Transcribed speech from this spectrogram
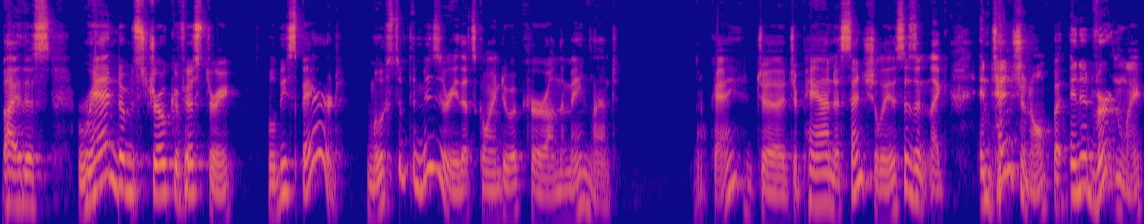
by this random stroke of history, will be spared most of the misery that's going to occur on the mainland. Okay, J- Japan essentially, this isn't like intentional, but inadvertently,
